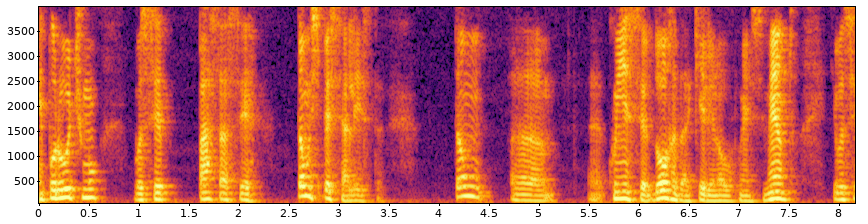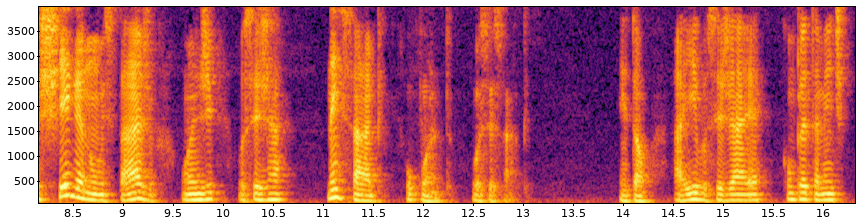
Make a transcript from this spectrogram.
E por último, você passa a ser tão especialista, tão uh, conhecedor daquele novo conhecimento, que você chega num estágio onde você já nem sabe o quanto você sabe. Então, aí você já é completamente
